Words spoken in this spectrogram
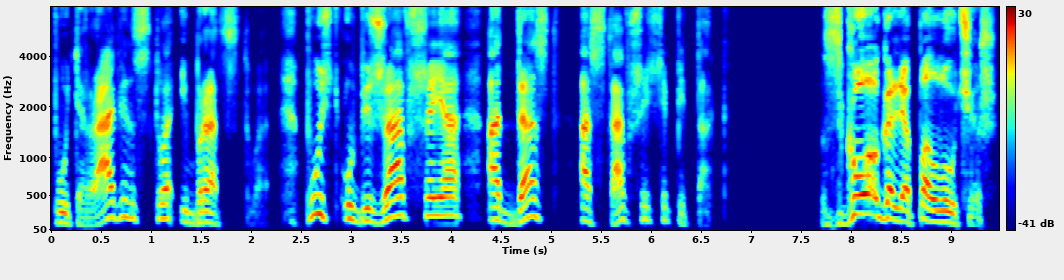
путь равенства и братства. Пусть убежавшая отдаст оставшийся пятак. «С Гоголя получишь!»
